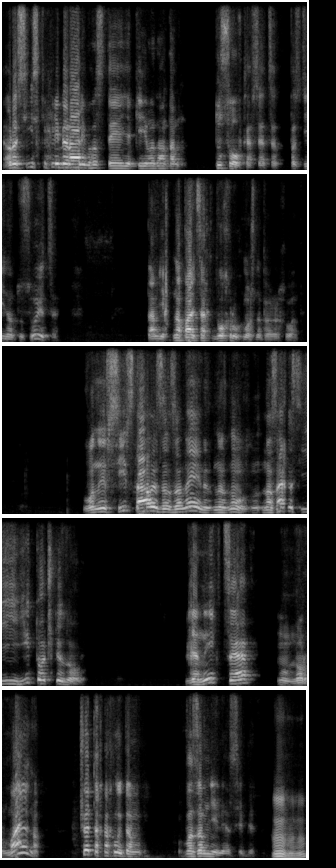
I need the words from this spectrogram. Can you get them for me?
російських лібералів гостей, які вона там тусовка, вся це постійно тусується. Там їх на пальцях двох рук можна перерахувати. Вони всі стали за, за неї ну, на захист її точки зору. Для них це ну, нормально. Чого це хахли там возомнили о собі? Угу.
